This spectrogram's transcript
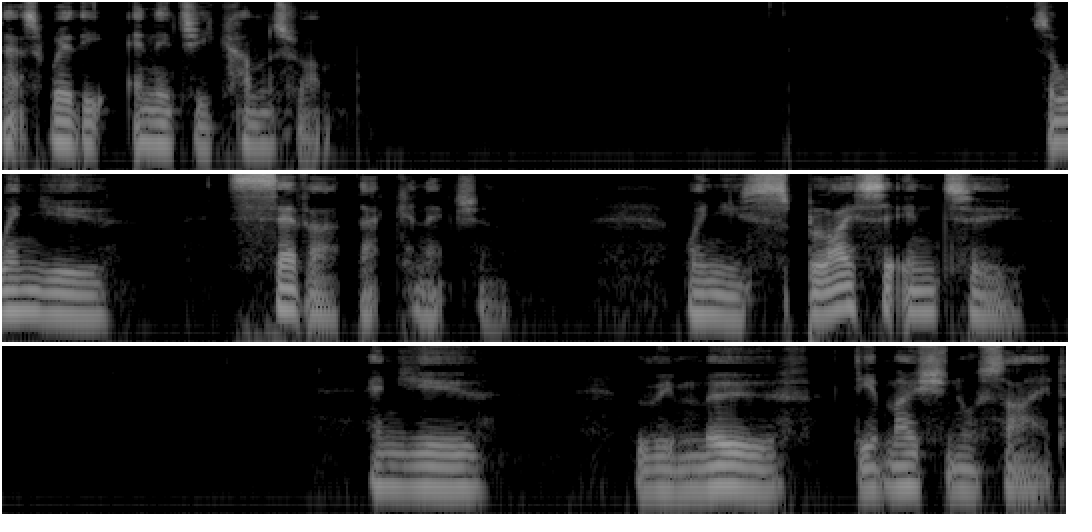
That's where the energy comes from. So when you sever that connection, when you splice it into and you remove the emotional side,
